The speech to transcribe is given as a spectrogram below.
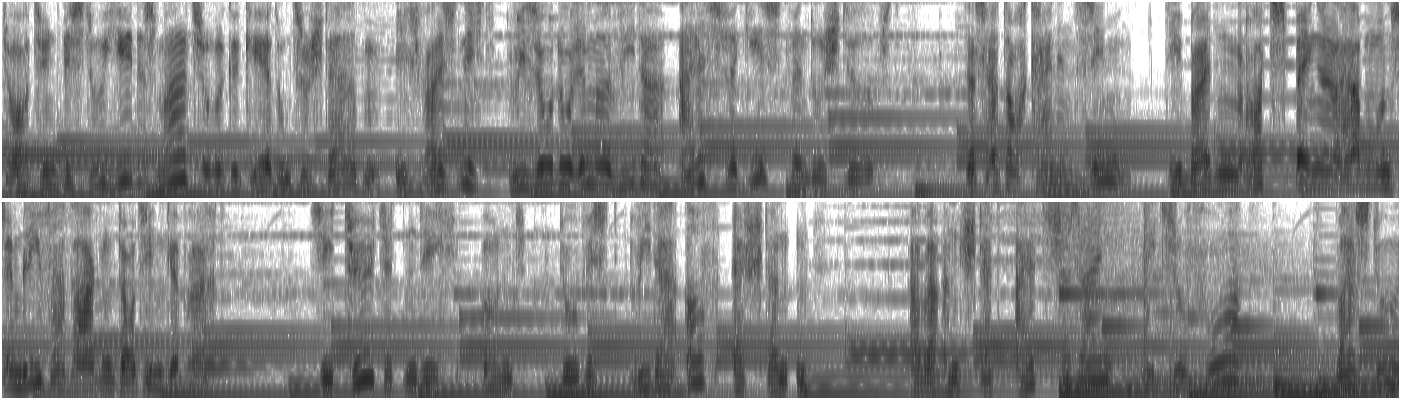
Dorthin bist du jedes Mal zurückgekehrt, um zu sterben. Ich weiß nicht, wieso du immer wieder alles vergisst, wenn du stirbst. Das hat doch keinen Sinn. Die beiden Rotzbengel haben uns im Lieferwagen dorthin gebracht. Sie töteten dich und du bist wieder auferstanden. Aber anstatt alt zu sein wie zuvor, warst du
